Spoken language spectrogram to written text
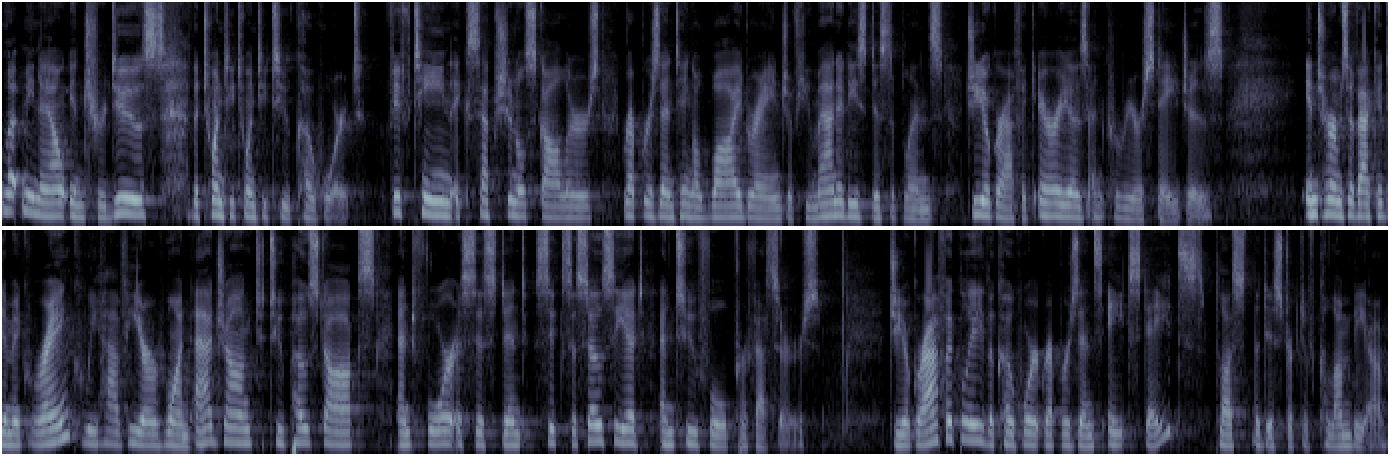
Let me now introduce the 2022 cohort. 15 exceptional scholars representing a wide range of humanities disciplines, geographic areas, and career stages. In terms of academic rank, we have here one adjunct, two postdocs, and four assistant, six associate, and two full professors. Geographically, the cohort represents eight states, plus the District of Columbia.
